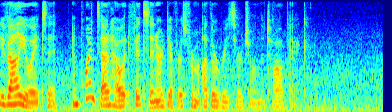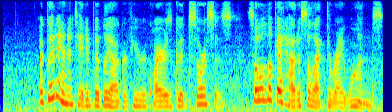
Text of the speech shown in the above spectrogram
evaluates it, and points out how it fits in or differs from other research on the topic. A good annotated bibliography requires good sources, so we'll look at how to select the right ones.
